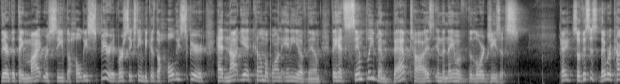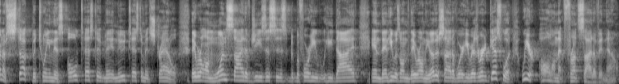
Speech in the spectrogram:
there that they might receive the Holy Spirit. Verse 16, because the Holy Spirit had not yet come upon any of them. They had simply been baptized in the name of the Lord Jesus. Okay, so this is they were kind of stuck between this Old Testament and New Testament straddle. They were on one side of Jesus's before he, he died, and then he was on they were on the other side of where he resurrected. Guess what? We are all on that front side of it now.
